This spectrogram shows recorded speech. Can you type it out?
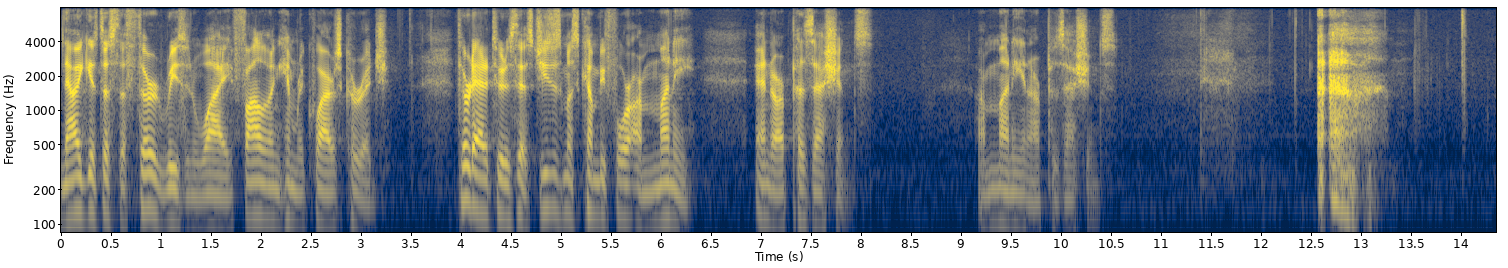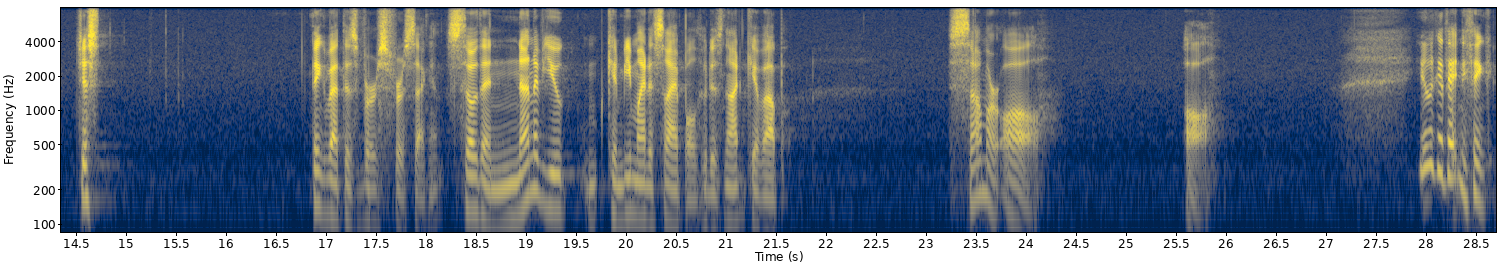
Now he gives us the third reason why following him requires courage. Third attitude is this Jesus must come before our money and our possessions our money and our possessions. Just think about this verse for a second. So then, none of you can be my disciple who does not give up some or all. All. You look at that and you think,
